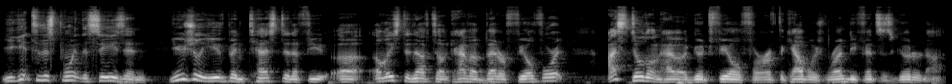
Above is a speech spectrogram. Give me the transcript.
you get to this point in the season, usually you've been tested a few, uh, at least enough to have a better feel for it. I still don't have a good feel for if the Cowboys' run defense is good or not.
